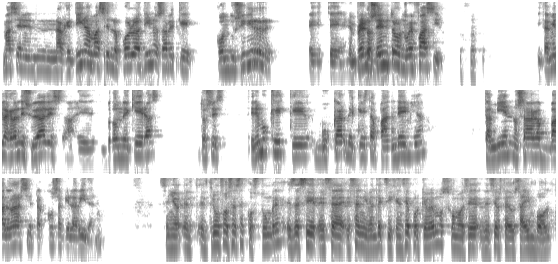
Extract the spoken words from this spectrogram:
más en Argentina, más en los pueblos latinos, sabes que conducir este, en pleno centro no es fácil. Y también las grandes ciudades, ah, eh, donde quieras. Entonces, tenemos que, que, buscar de que esta pandemia también nos haga valorar ciertas cosas que la vida, ¿no? Señor, el, el, triunfo es esa costumbre, es decir, ese, ese nivel de exigencia, porque vemos, como decía, decía usted, Usain Bolt,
